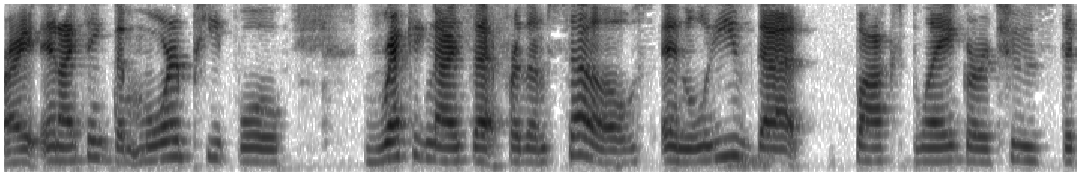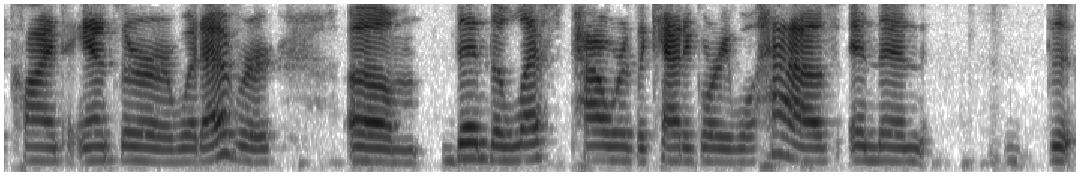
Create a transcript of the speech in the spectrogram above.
Right. And I think that more people recognize that for themselves and leave that box blank or choose decline to answer or whatever, um, then the less power the category will have. And then the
